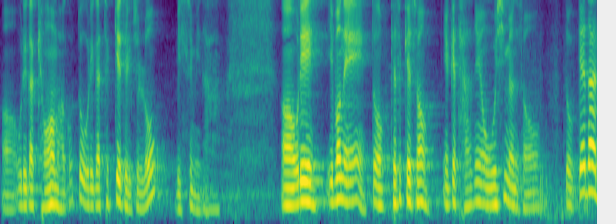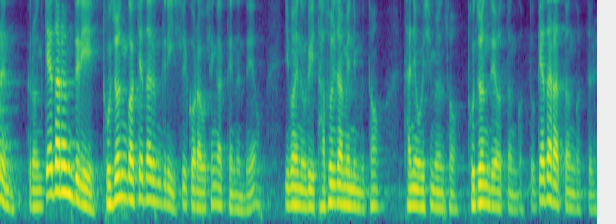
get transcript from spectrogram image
어, 우리가 경험하고 또 우리가 듣게 될 줄로 믿습니다. 어, 우리 이번에 또 계속해서 이렇게 다녀오시면서 또 깨달은 그런 깨달음들이 도전과 깨달음들이 있을 거라고 생각되는데요. 이번에 우리 다솔자매님부터 다녀오시면서 도전되었던 것, 또 깨달았던 것들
